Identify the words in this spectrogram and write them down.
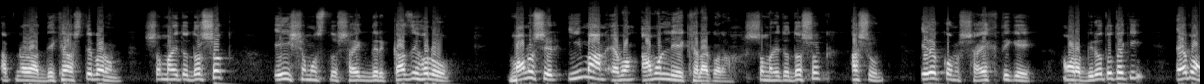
আপনারা দেখে আসতে পারেন। সম্মানিত দর্শক, এই সমস্ত শাহেকদের কাজে হলো মানুষের ইমান এবং আমল নিয়ে খেলা করা। সম্মানিত দর্শক, আসুন এরকম শায়েখ থেকে আমরা বিরত থাকি এবং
